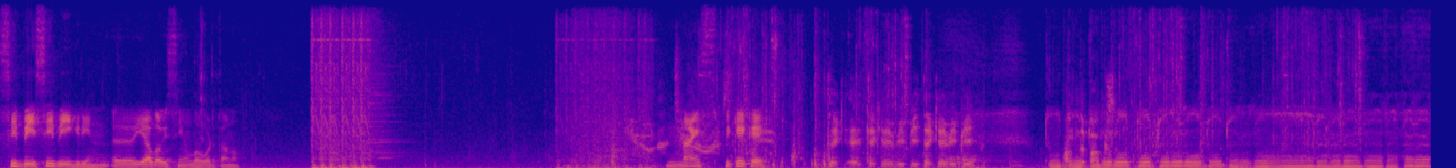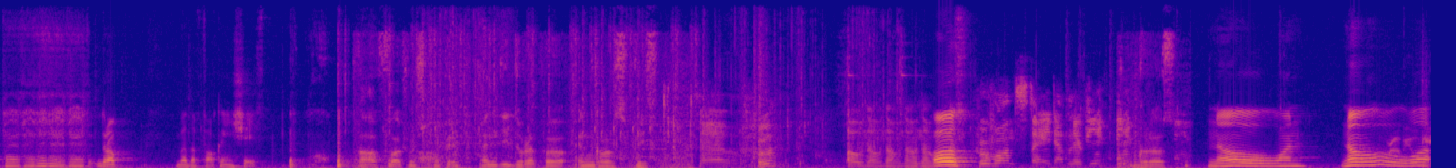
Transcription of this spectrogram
CB, CB green. Uh, yellow is in lower tunnel. Nice. PKK. Take, eh, take AVP, take AVP. On the box. Drop. Motherfucking shit. Ah fuck, je me suis trompé. Andy, drop uh, and girls, please. Uh, who? Oh no, no, no, no. Oh, Who wants the AWP? Girls. no one. No one.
